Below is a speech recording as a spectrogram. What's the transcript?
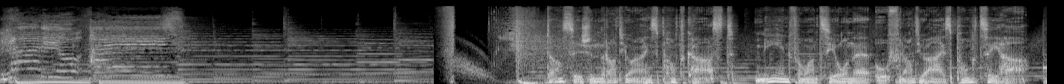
Radio 1. Das ist ein Radio 1 Podcast. Mehr Informationen auf radio1.ch.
